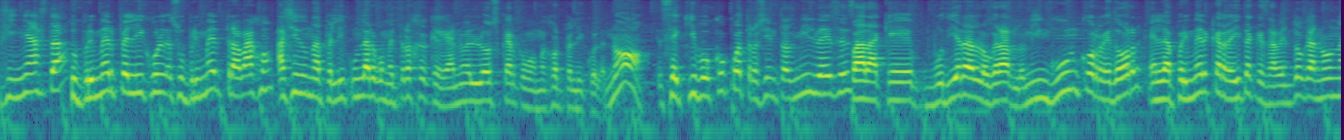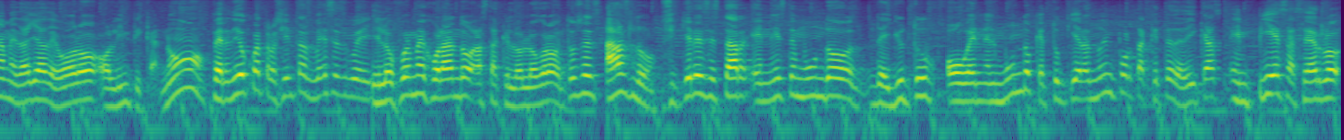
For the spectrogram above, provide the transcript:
cineasta, su primer película, su primer trabajo ha sido una película, un largometraje que ganó el Oscar como mejor película. No, se equivocó 400 mil veces para que pudiera lograrlo. Ningún corredor en la primer carrerita que se aventó ganó una medalla de oro olímpica. No, perdió 400 veces, güey. Y lo fue mejorando hasta que lo logró. Entonces, hazlo. Si quieres estar en este mundo de YouTube o en el mundo que tú quieras, no importa a qué te dedicas, empieza a hacerlo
